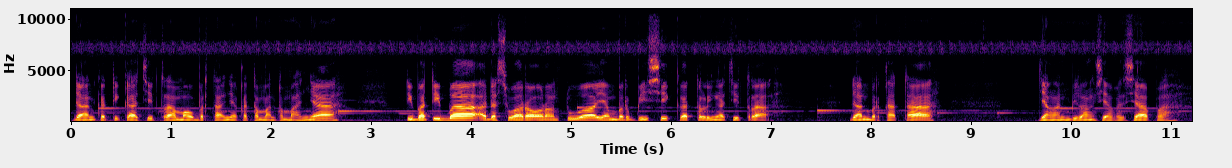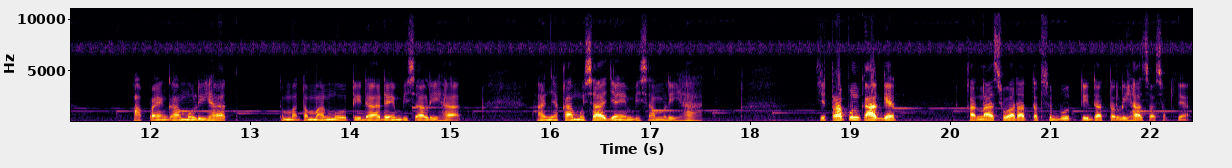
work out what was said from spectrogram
Dan ketika Citra mau bertanya ke teman-temannya, tiba-tiba ada suara orang tua yang berbisik ke telinga Citra dan berkata, "Jangan bilang siapa-siapa. Apa yang kamu lihat, teman-temanmu tidak ada yang bisa lihat. Hanya kamu saja yang bisa melihat." Citra pun kaget karena suara tersebut tidak terlihat sosoknya.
